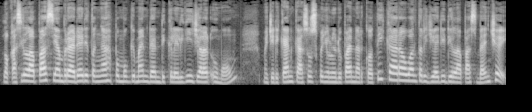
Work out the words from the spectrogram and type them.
Lokasi lapas yang berada di tengah pemukiman dan dikelilingi jalan umum menjadikan kasus penyelundupan narkotika rawan terjadi di lapas Bancai.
